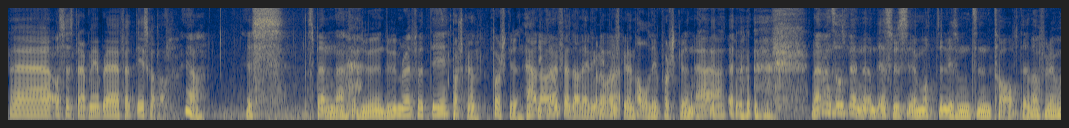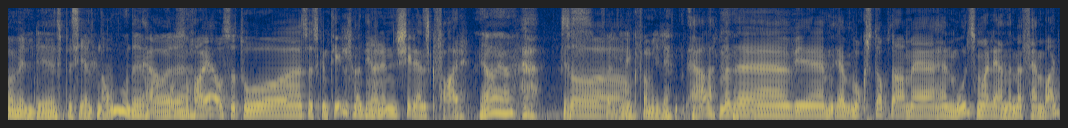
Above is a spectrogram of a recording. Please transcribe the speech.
Mhm. Eh, og søstera mi ble født i Skottland. Ja, yes. Spennende. Og du, du ble født i Porsgrunn. Porsgrunn. Ja, da var det fødeavdeling i Porsgrunn. Alle i Porsgrunn. Ja, ja. Nei, men så spennende. Jeg synes jeg måtte liksom ta opp det, da, for det var et veldig spesielt navn. Og Ja, var og så eh, har jeg også to eh, søsken til. og De har en chilensk far. Ja, ja. Yes, Så- Fargerik familie. Ja da, men uh, vi, jeg vokste opp da med en mor som var alene med fem barn.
